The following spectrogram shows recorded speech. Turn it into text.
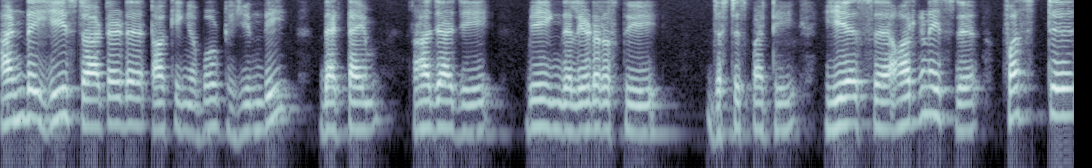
and he started uh, talking about Hindi. That time, Rajaji, being the leader of the Justice Party, he has uh, organized the first uh,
